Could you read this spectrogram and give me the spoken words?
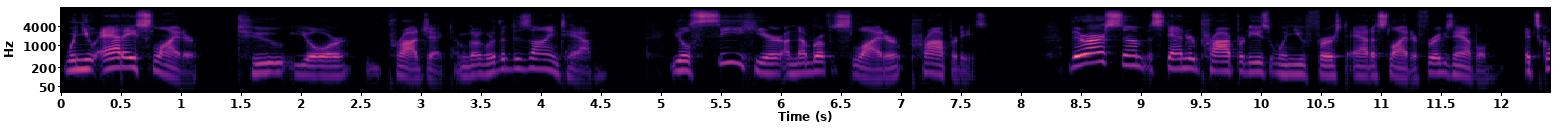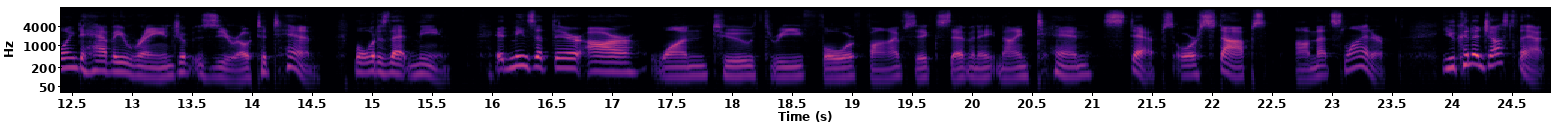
when you add a slider, to your project. I'm going to go to the Design tab. You'll see here a number of slider properties. There are some standard properties when you first add a slider. For example, it's going to have a range of 0 to 10. Well, what does that mean? It means that there are 1, 2, 3, 4, 5, 6, 7, 8, 9, 10 steps or stops on that slider. You can adjust that.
